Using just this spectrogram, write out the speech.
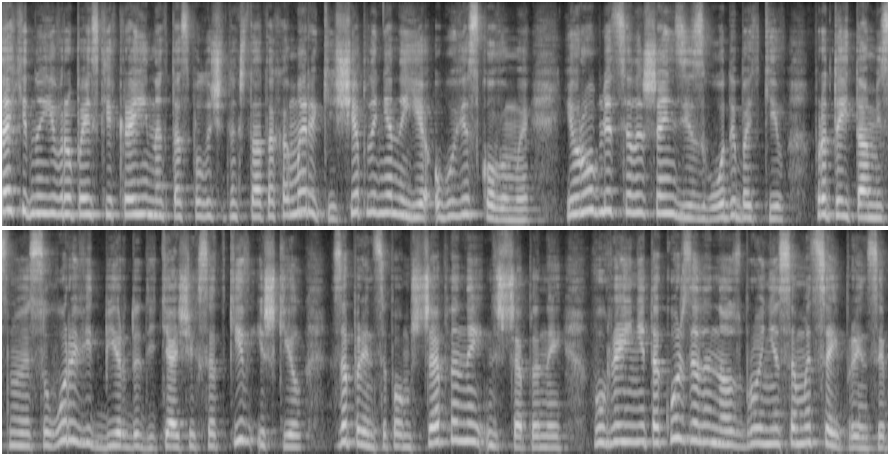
західноєвропейських країнах та Сполучених Штатах Америки щеплення не є обов'язковими і робляться лише зі згоди батьків. Проте й там існує суворий відбір до дитячих садків і шкіл за принципом щеплений, не щеплений. В Україні також взяли на озброєння саме цей принцип.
